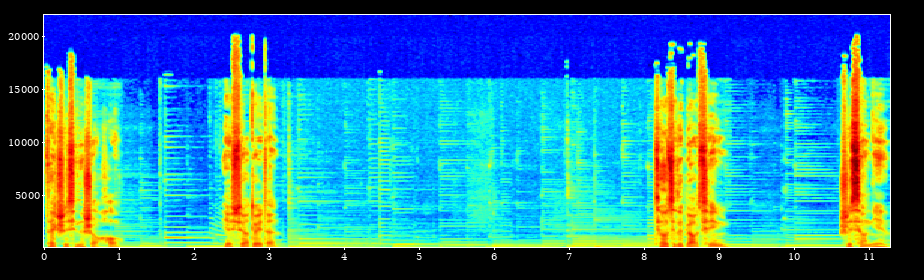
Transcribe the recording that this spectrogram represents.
再痴心的守候也需要对等。焦急的表情是想念。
